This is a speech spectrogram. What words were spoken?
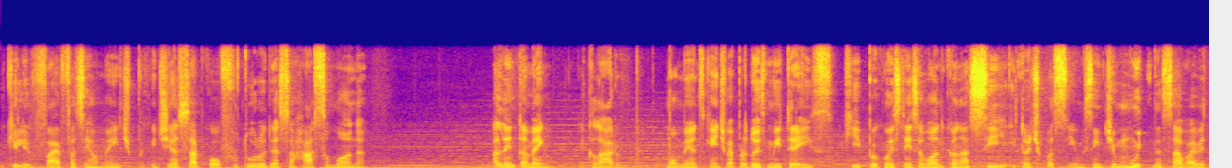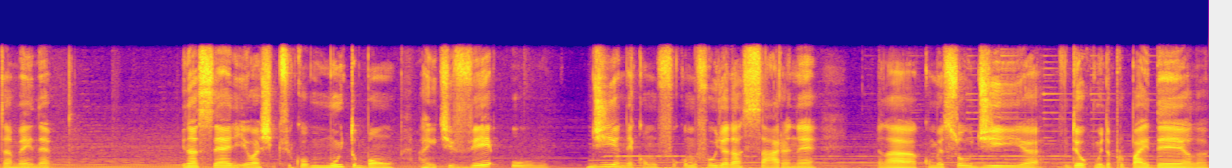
o que ele vai fazer realmente, porque a gente já sabe qual é o futuro dessa raça humana. Além também, é claro, momentos que a gente vai pra 2003, que por coincidência é o ano que eu nasci, então tipo assim, eu me senti muito nessa vibe também, né? E na série eu acho que ficou muito bom a gente ver o dia, né? Como, como foi o dia da Sarah, né? Ela começou o dia, deu comida pro pai dela,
